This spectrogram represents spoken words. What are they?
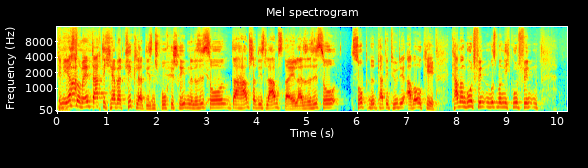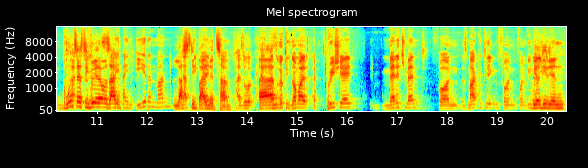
Im ersten Moment dachte ich, Herbert Kickler hat diesen Spruch geschrieben, denn das ist so der Harmstadt Islam-Style. Also das ist so, so eine Plattitüde, aber okay. Kann man gut finden, muss man nicht gut finden. Grundsätzlich würde ich aber sagen, ein Ehrenmann. Lass die Beine zusammen. Also, Herr, also wirklich nochmal appreciate Management von das Marketing von von Wiener Linien,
